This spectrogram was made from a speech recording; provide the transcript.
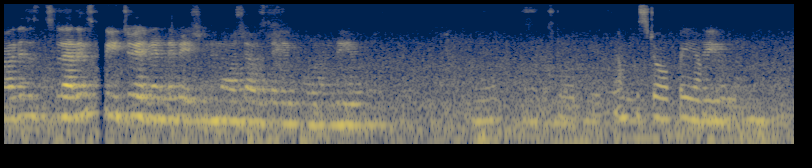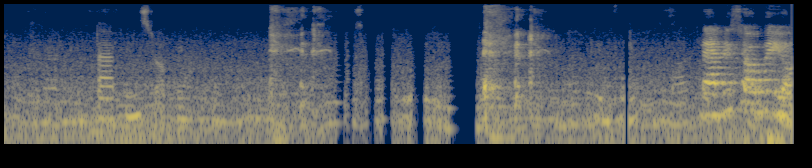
അവർ സ്ലറിങ് സ്പീച്ച് വരുന്നുണ്ട്. പേഷ്യന്റ് മോശം അവസ്ഥയിലേക്ക് പോകണം എന്ത് ചെയ്യും? നമുക്ക് സ്റ്റോപ്പ് ചെയ്യും. ടാപ്പിംഗ് സ്റ്റോപ്പ് ചെയ്യാം ടാപ്പിംഗ് സ്റ്റോപ്പ് ചെയ്യോ?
